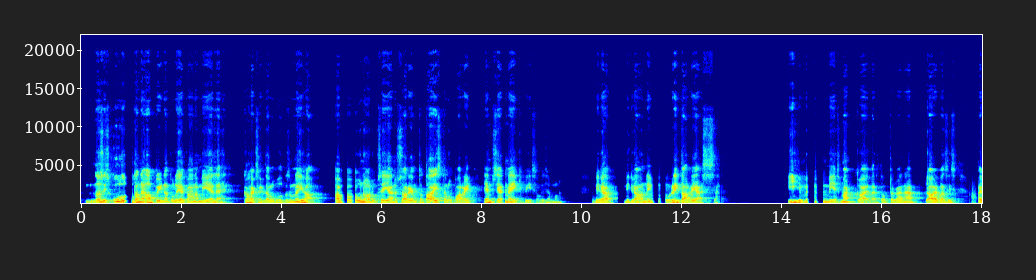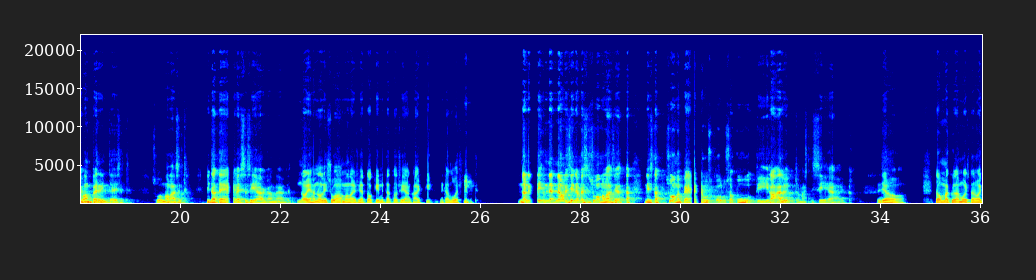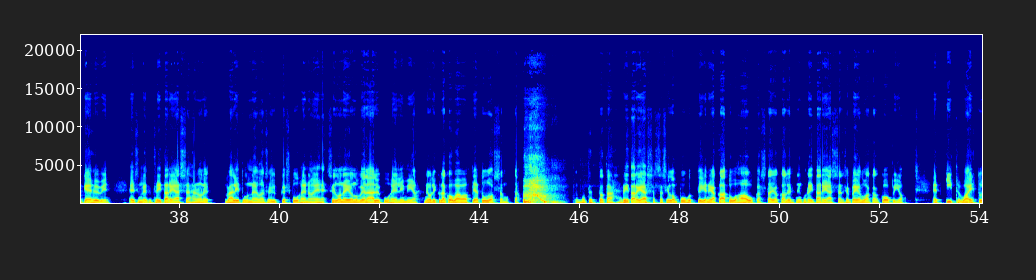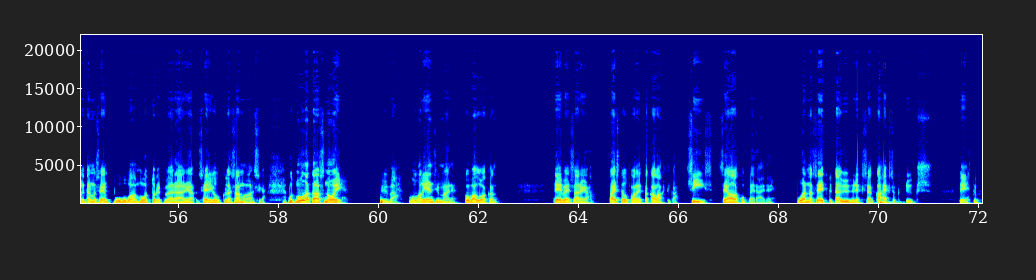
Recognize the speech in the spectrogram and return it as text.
No siis Kultainen apina tuli ekana mieleen 80-luvulta. Semmoinen ihan aivan unohduksen jäänyt sarja, mutta taistelupari, Dempsey ja Makepeace oli semmoinen mikä, mikä on niin ritari S. Ihmemies, MacGyver, totta kai nämä aivan, siis, aivan perinteiset suomalaiset. Mitä tv siihen aikaan näytettiin? No ihan oli suomalaisia toki, mitä tosiaan kaikki, mitä luettelit. No ne, ne oli siinä mielessä suomalaisia, että niistä Suomen peruskoulussa puhuttiin ihan älyttömästi siihen aikaan. Joo. Tuon mä kyllä muistan oikein hyvin. Esimerkiksi Ritari S oli välitunneilla se ykköspuheena. Silloin ei ollut vielä älypuhelimia. Ne oli kyllä kova vauhtia tulossa, mutta, mutta tota, Ritari S silloin puhuttiin ja Katuhaukasta, joka oli niin kuin Ritari S se B-luokan kopio. Et Kit vaihtui tämmöiseen puhuvaan moottoripyörään ja se ei ollut kyllä sama asia. Mutta mulla taas noin hyvä. Mulla oli ensimmäinen kovan luokan TV-sarja Taisteluplaneetta Galaktika, siis se alkuperäinen vuonna 79-81 tehty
